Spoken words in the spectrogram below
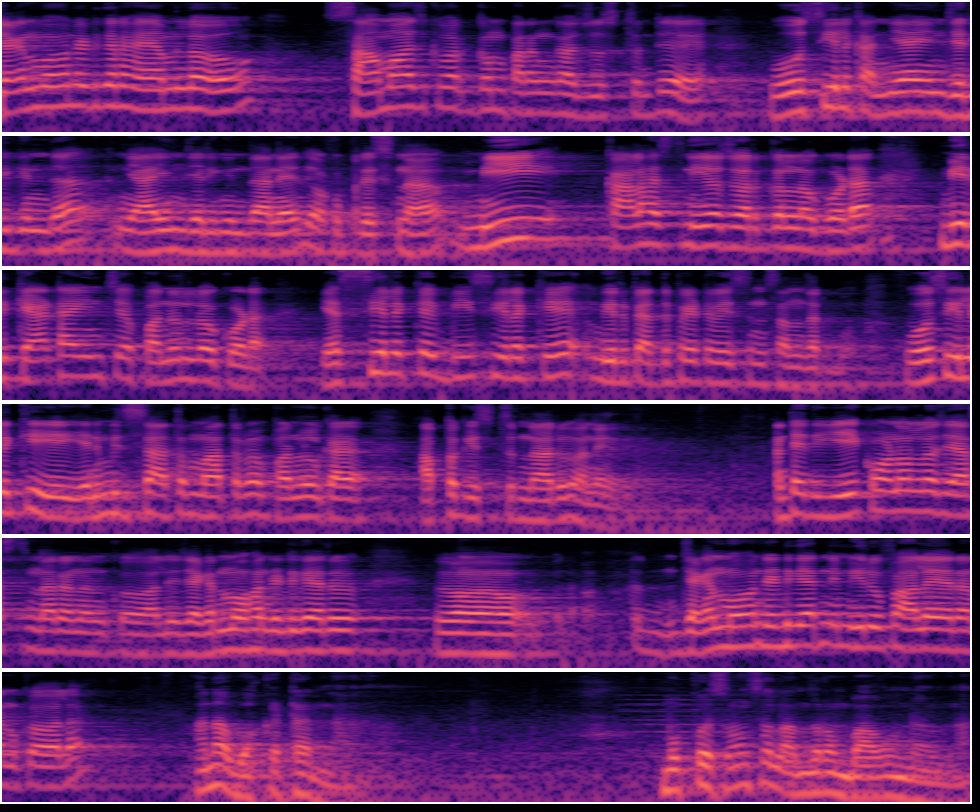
జగన్మోహన్ రెడ్డి గారి హయాంలో సామాజిక వర్గం పరంగా చూస్తుంటే ఓసీలకు అన్యాయం జరిగిందా న్యాయం జరిగిందా అనేది ఒక ప్రశ్న. మీ కాళహస్తి నియోజకవర్గంలో కూడా మీరు కేటాయించే పనుల్లో కూడా ఎస్సీలకే బీసీలకే మీరు పెద్దపీట వేసిన సందర్భం. ఓసీలకి ఎనిమిది శాతం మాత్రమే పనులు అప్పగిస్తున్నారు అనేది. అంటే ఇది ఏ కోణంలో చేస్తున్నారని అనుకోవాలి? జగన్మోహన్ రెడ్డి గారు జగన్మోహన్ రెడ్డి గారిని మీరు ఫాలో అయ్యారు అనుకోవాలా అన్న ఒకటన్నా. ముప్పై సంవత్సరాలు అందరం బాగున్నామన్నా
